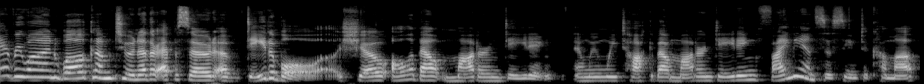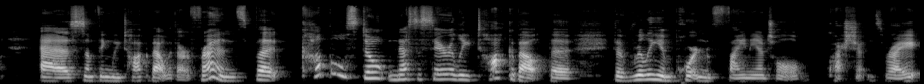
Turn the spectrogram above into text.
everyone, welcome to another episode of Dateable, a show all about modern dating. And when we talk about modern dating, finances seem to come up as something we talk about with our friends, but couples don't necessarily talk about the the really important financial questions, right?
